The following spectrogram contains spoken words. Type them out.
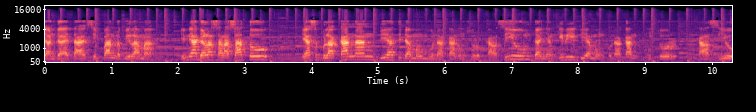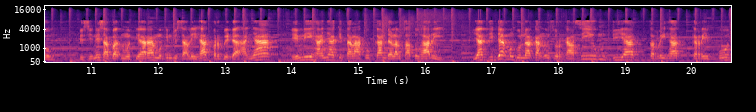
dan daya tahan simpan lebih lama. Ini adalah salah satu yang sebelah kanan dia tidak menggunakan unsur kalsium dan yang kiri dia menggunakan unsur kalsium. Di sini sahabat mutiara mungkin bisa lihat perbedaannya. Ini hanya kita lakukan dalam satu hari. Yang tidak menggunakan unsur kalsium dia terlihat keriput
